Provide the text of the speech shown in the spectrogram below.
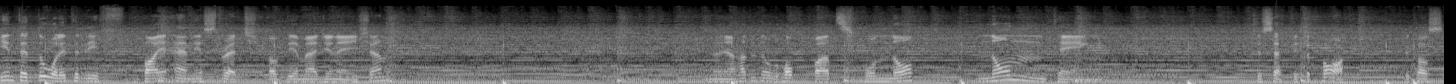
Inte ett dåligt riff by any stretch of the imagination. Men jag hade nog hoppats på något, någonting to set it apart. Because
